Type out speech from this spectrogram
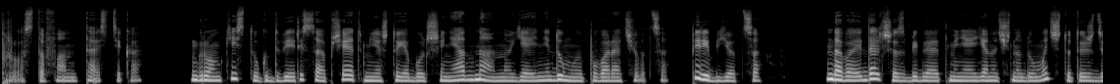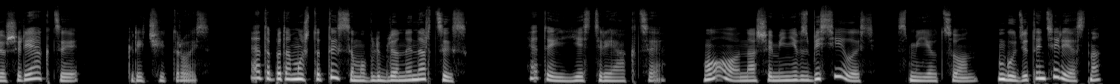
Просто фантастика. Громкий стук двери сообщает мне, что я больше не одна, но я и не думаю поворачиваться. Перебьется. «Давай дальше», — сбегает меня, и я начну думать, что ты ждешь реакции», — кричит Ройс. «Это потому, что ты самовлюбленный нарцисс». Это и есть реакция. «О, наша мини взбесилась», — смеется он. «Будет интересно».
